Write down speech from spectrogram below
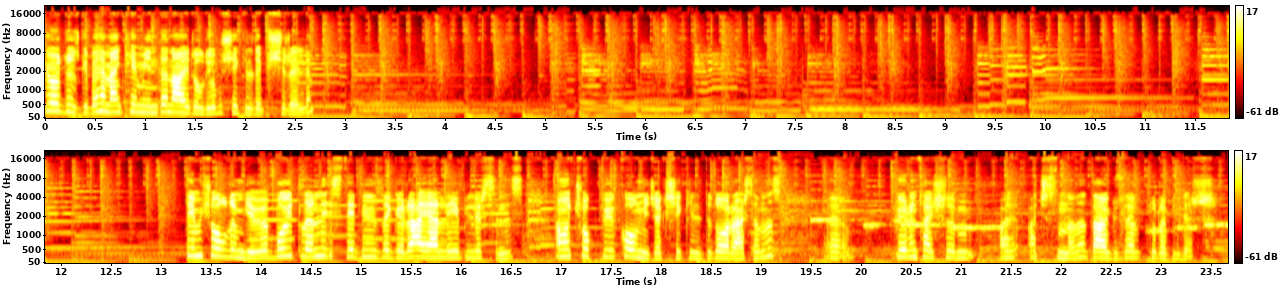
Gördüğünüz gibi hemen kemiğinden ayrılıyor. Bu şekilde pişirelim. Demiş olduğum gibi boyutlarını istediğinize göre ayarlayabilirsiniz. Ama çok büyük olmayacak şekilde doğrarsanız e, görüntü açısından da daha güzel durabilir.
